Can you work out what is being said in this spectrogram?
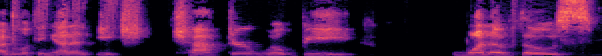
I'm looking at and each chapter will be one of those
